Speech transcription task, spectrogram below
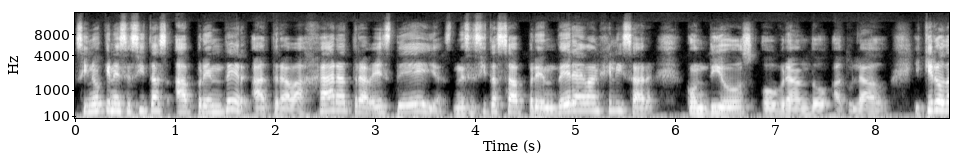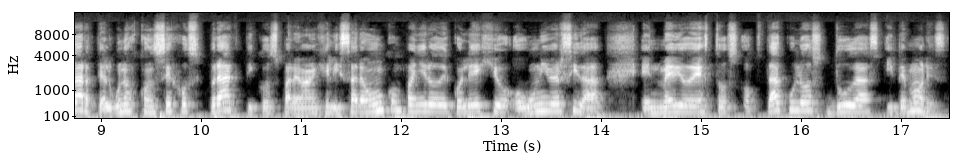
sino que necesitas aprender a trabajar a través de ellas. Necesitas aprender a evangelizar con Dios obrando a tu lado. Y quiero darte algunos consejos prácticos para evangelizar a un compañero de colegio o universidad en medio de estos obstáculos, dudas y temores.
